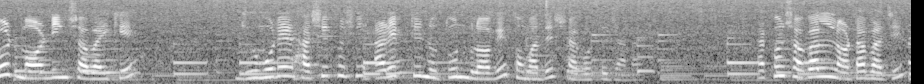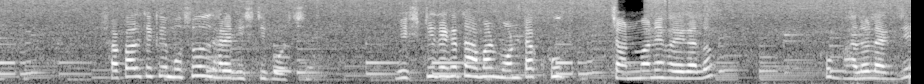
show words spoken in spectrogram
গুড মর্নিং সবাইকে। ঝুমুরের হাসি খুশি আরেকটি নতুন ব্লগে তোমাদের স্বাগত জানাই এখন সকাল নটা বাজে। সকাল থেকে মুষলধারে বৃষ্টি পড়ছে। বৃষ্টি দেখে তো আমার মনটা খুব চনমনে হয়ে গেল। খুব ভালো লাগছে।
